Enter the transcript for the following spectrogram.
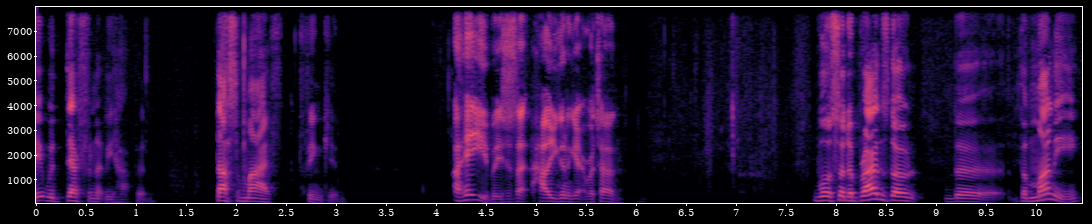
it would definitely happen. That's my thinking. I hear you, but it's just like, how are you going to get a return? Well, so the brands don't the the money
